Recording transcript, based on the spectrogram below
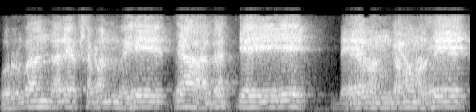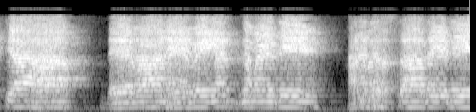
उर्वन्तरिक्षमन्विहेत्यागत्यै देवङ्गममधेत्याह देवानेवैनद्गमयति अनधस्तादयति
